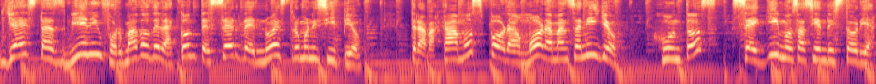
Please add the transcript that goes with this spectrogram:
ya estás bien informado del acontecer de nuestro municipio. Trabajamos por amor a Manzanillo. Juntos seguimos haciendo historia.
